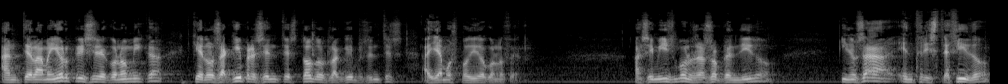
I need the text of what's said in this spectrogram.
ante la mayor crisis económica que los aquí presentes, todos los aquí presentes, hayamos podido conocer. Asimismo, nos ha sorprendido y nos ha entristecido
